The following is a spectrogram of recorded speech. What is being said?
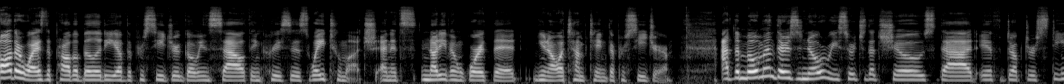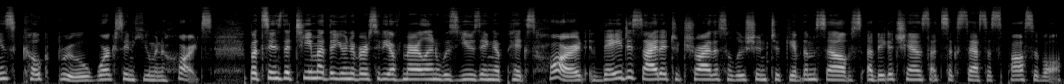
Otherwise, the probability of the procedure going south increases way too much, and it's not even worth it, you know, attempting the procedure. At the moment, there's no research that shows that if Dr. Steen's Coke brew works in human hearts. But since the team at the University of Maryland was using a pig's heart, they decided to try the solution to give themselves a bigger chance at success as possible.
